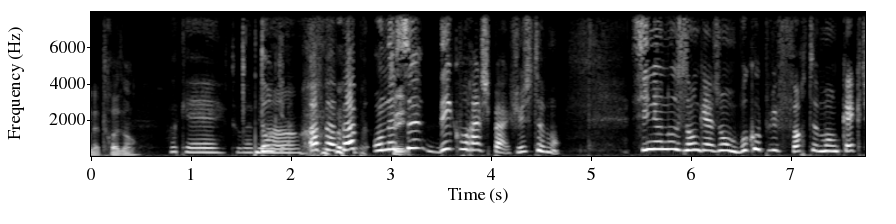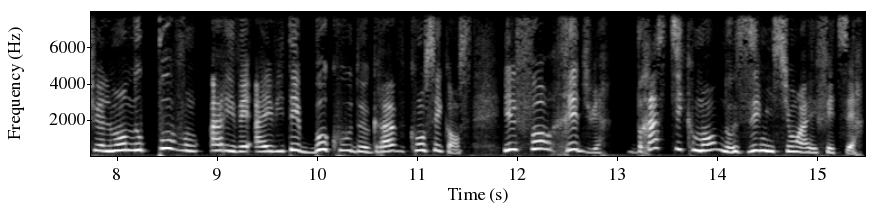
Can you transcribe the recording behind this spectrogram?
On a trois ans. Ok, tout va Donc, bien. hop, hop, hop, on ne se décourage pas, justement. Si nous nous engageons beaucoup plus fortement qu'actuellement, nous pouvons arriver à éviter beaucoup de graves conséquences. Il faut réduire drastiquement nos émissions à effet de serre.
